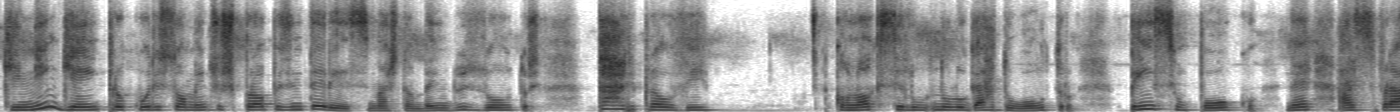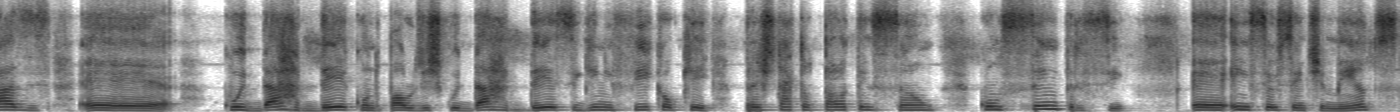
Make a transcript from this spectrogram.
que ninguém procure somente os próprios interesses, mas também dos outros. Pare para ouvir. Coloque-se no lugar do outro. Pense um pouco, né? As frases é, cuidar de, quando Paulo diz cuidar de, significa o quê? Prestar total atenção. Concentre-se é, em seus sentimentos,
